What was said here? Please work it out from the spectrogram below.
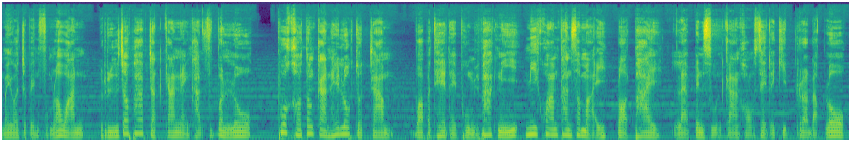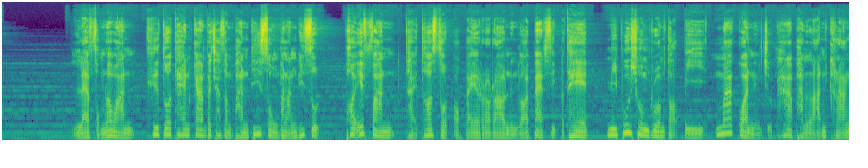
ไม่ว่าจะเป็นฟอร์มูล่าวัน หรือเจ้าภาพจัดการแข่งขันฟุตบอลโลก พวกเขาต้องการให้โลกจดจำ ว่าประเทศในภูมิภาคนี้มีความทันสมัย ปลอดภัย และเป็นศูนย์กลางของเศรษฐกิจระดับโลก และฟอร์มูล่าวันคือตัวแทนการประชาสัมพันธ์ที่ทรงพลังที่สุดเพราะ F1 ถ่ายทอดสดออกไปราวๆ 180 ประเทศ มีผู้ชมรวมต่อปีมากกว่า 1.5 พันล้านครั้ง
